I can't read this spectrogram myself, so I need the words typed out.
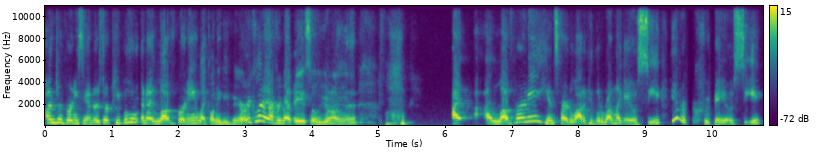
under Bernie Sanders. There are people who, and I love Bernie. Like, let me be very clear, everybody. So you know, I I love Bernie. He inspired a lot of people to run like AOC. He recruit AOC.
